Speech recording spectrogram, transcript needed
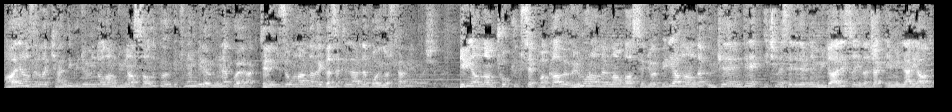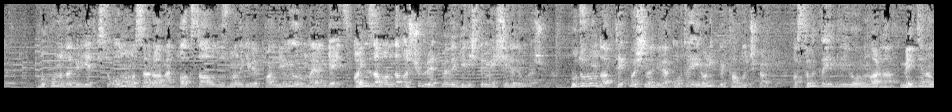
hali hazırda kendi güdümünde olan Dünya Sağlık Örgütü'nün bile önüne koyarak televizyonlarda ve gazetelerde boy göstermeye başladı. Bir yandan çok yüksek vaka ve ölüm oranlarından bahsediyor, bir yandan da ülkelerin direkt iç meselelerine müdahale sayılacak emirler yağdırıyor. Bu konuda bir yetkisi olmamasına rağmen halk sağlığı uzmanı gibi pandemi yorumlayan Gates aynı zamanda aşı üretme ve geliştirme işiyle de uğraşıyor. Bu durum da tek başına bile ortaya ironik bir tablo çıkartıyor. Hastalıkla ilgili yorumlarda medyanın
